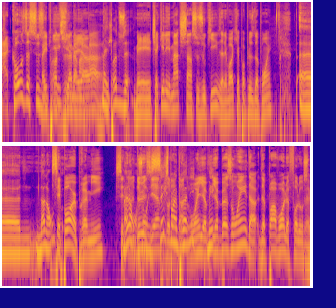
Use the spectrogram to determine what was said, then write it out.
à cause de Suzuki Ben, il qu'il produisait est meilleur. Ben, il produisait. Mais checker les matchs sans Suzuki, vous allez voir qu'il n'y a pas plus de points. Euh, non, non. C'est pas un premier, c'est Mais un non, deuxième. sait que c'est pas un Jonathan premier. Il, a, mais- il a besoin de ne pas avoir le follow Ben, spot.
